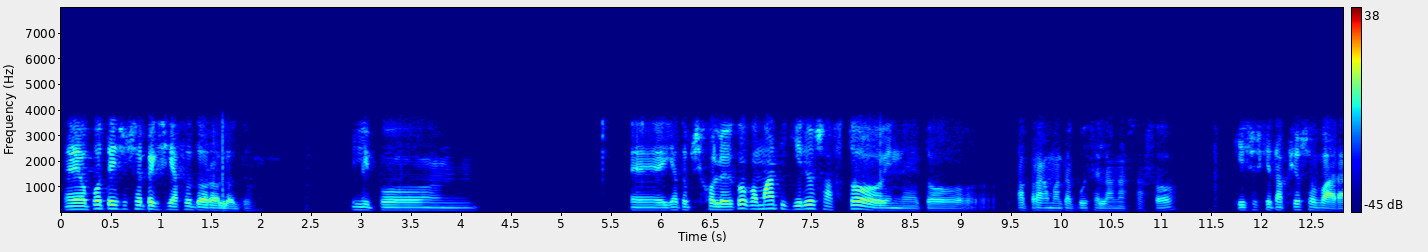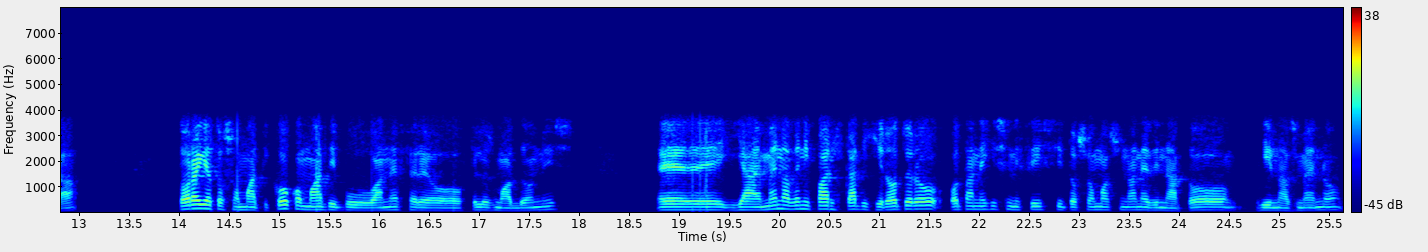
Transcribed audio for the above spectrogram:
Ε, οπότε ίσως έπαιξε και αυτό το ρόλο του. Λοιπόν, ε, για το ψυχολογικό κομμάτι κυρίως αυτό είναι το, τα πράγματα που ήθελα να σταθώ και ίσως και τα πιο σοβαρά. Τώρα για το σωματικό κομμάτι που ανέφερε ο φίλος μου Αντώνης, ε, για εμένα δεν υπάρχει κάτι χειρότερο όταν έχει συνηθίσει το σώμα σου να είναι δυνατό, γυμνασμένο.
